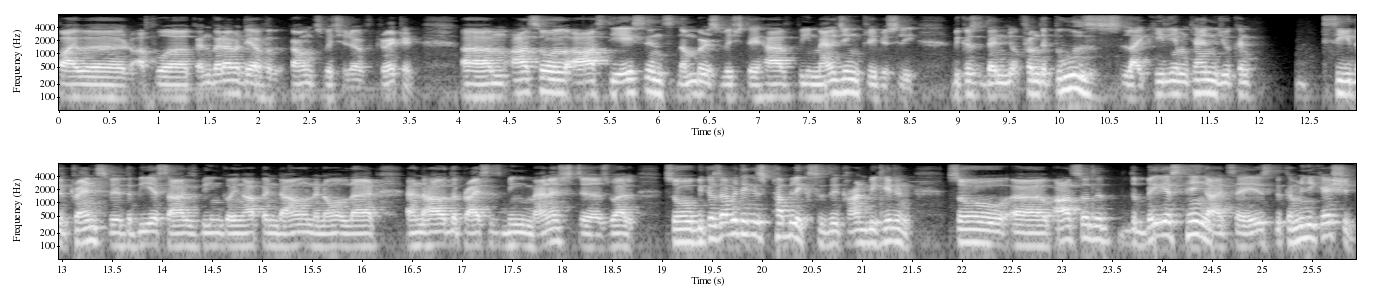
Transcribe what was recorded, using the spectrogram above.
Fiverr, Upwork, and wherever they have accounts which they have created. Um, also, ask the ASINs numbers which they have been managing previously, because then from the tools like Helium 10, you can see the trends where the BSR is being going up and down and all that, and how the price is being managed as well. So because everything is public, so they can't be hidden. So uh, also the the biggest thing I'd say is the communication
